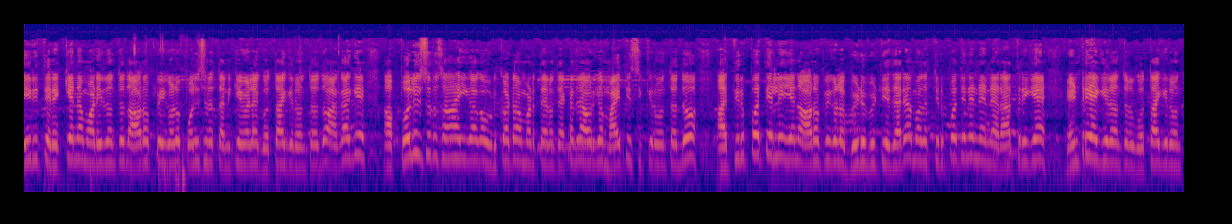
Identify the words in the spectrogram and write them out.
ಈ ರೀತಿ ರೆಕ್ಕೆಯನ್ನು ಮಾಡಿರುವಂಥದ್ದು ಆರೋಪಿಗಳು ಪೊಲೀಸರ ತನಿಖೆ ವೇಳೆ ಗೊತ್ತಾಗಿರುವಂತದ್ದು ಹಾಗಾಗಿ ಆ ಪೊಲೀಸರು ಸಹ ಈಗ ಹುಡುಕಾಟ ಮಾಡ್ತಾ ಇರೋದು. ಯಾಕಂದ್ರೆ ಅವರಿಗೆ ಮಾಹಿತಿ ಸಿಕ್ಕಿರುವಂತದ್ದು ಆ ತಿರುಪತಿಯಲ್ಲಿ ಏನು ಆರೋಪಿಗಳು ಬೀಡು ಬಿಟ್ಟಿದ್ದಾರೆ. ಮತ್ತು ತಿರುಪತಿನೇ ನಿನ್ನೆ ರಾತ್ರಿಗೆ ಎಂಟ್ರಿ ಆಗಿರುವಂತದ್ದು ಗೊತ್ತಾಗಿರುವಂತದ್ದು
